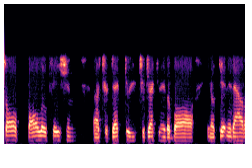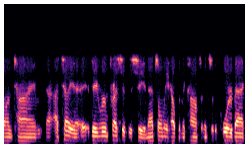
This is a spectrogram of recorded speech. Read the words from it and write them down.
saw ball location, uh, trajectory, trajectory of the ball, you know, getting it out on time. I tell you, they were impressive to see, and that's only helping the confidence of the quarterback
